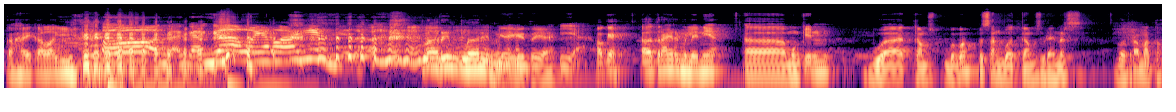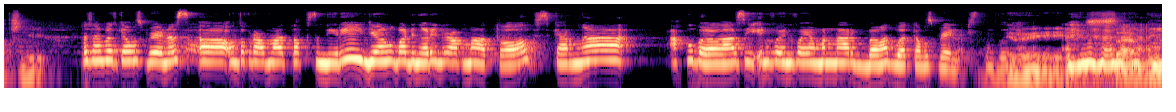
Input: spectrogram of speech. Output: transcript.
ke Haikal lagi. Oh, enggak enggak enggak mau yang lain gitu. keluarin keluarin kayak gitu ya. Iya. Oke, eh, terakhir milenial Eh, mungkin buat kamu apa pesan buat kamu studenters buat Rama Talks sendiri Pesan buat kamu Brainers uh, untuk Rama Talks sendiri jangan lupa dengerin Rama Talks karena aku bakal ngasih info-info yang menarik banget buat kampus brainers tentunya. Wih, sabi.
